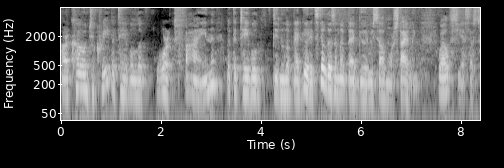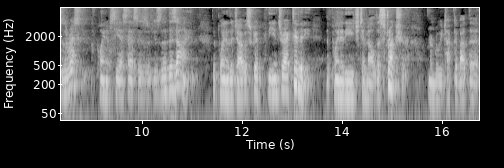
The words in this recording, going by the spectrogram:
Our code to create the table look, worked fine, but the table didn't look that good. It still doesn't look that good. We sell more styling. Well, CSS to the rescue. The point of CSS is, is the design. The point of the JavaScript, the interactivity. The point of the HTML, the structure. Remember we talked about the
